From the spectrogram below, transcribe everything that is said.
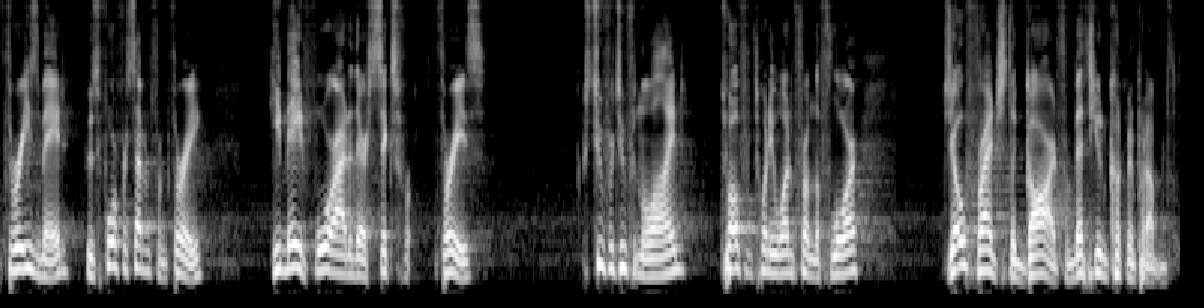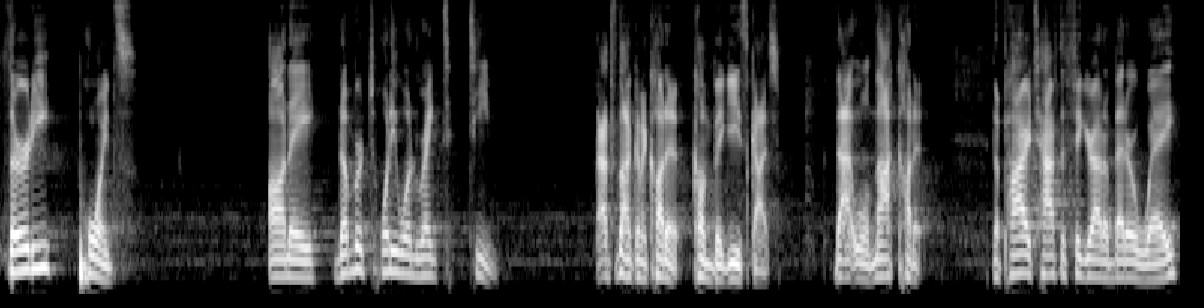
threes made. He was four for seven from three. He made four out of their six threes. He was two for two from the line, 12 from 21 from the floor. Joe French, the guard from Bethune Cookman, put up 30 points on a number 21 ranked team. That's not going to cut it come Big East, guys. That will not cut it. The Pirates have to figure out a better way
